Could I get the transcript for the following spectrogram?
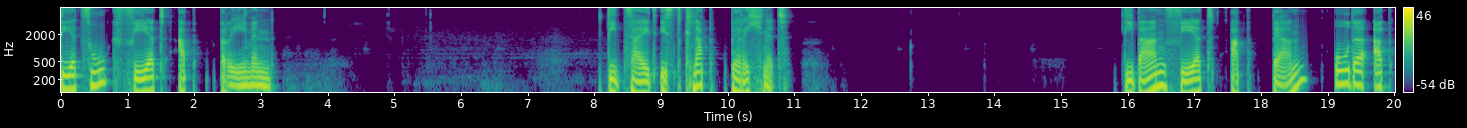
der Zug fährt ab Bremen. Die Zeit ist knapp berechnet. Die Bahn fährt ab Bern oder ab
